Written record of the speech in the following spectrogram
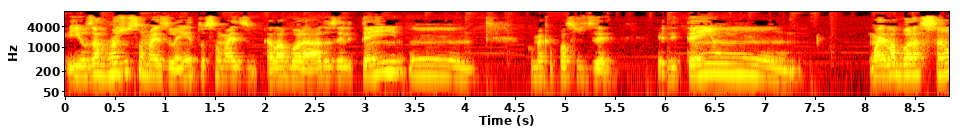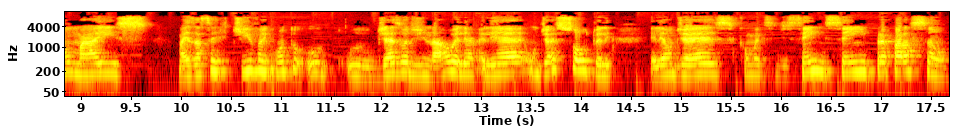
e os arranjos são mais lentos, são mais elaborados. Ele tem um, como é que eu posso dizer? Ele tem um, uma elaboração mais mais assertiva, enquanto o, o jazz original ele, é, ele é um jazz solto. Ele, ele é um jazz, como é que se diz, sem, sem preparação.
